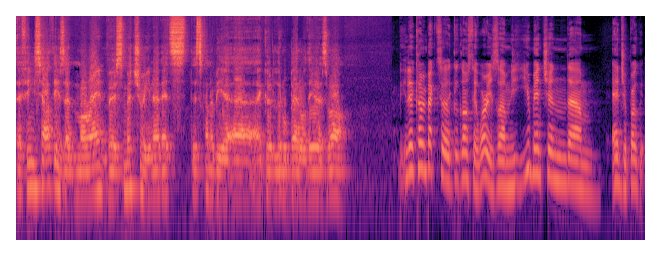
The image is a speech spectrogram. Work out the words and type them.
if he's healthy, is it Morant versus Mitchell? You know that's that's going to be a, a good little battle there as well. You know, coming back to Golden State Warriors, um, you mentioned um, Andrew Bogut,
